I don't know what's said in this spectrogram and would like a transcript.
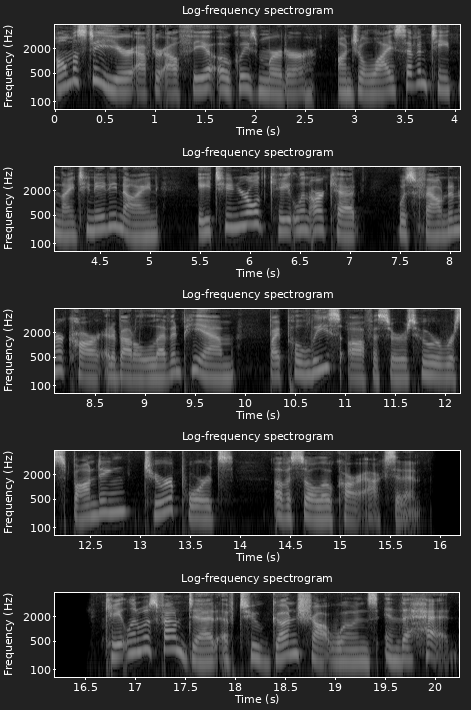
Almost a year after Althea Oakeley's murder, on July 17, 1989, 18 year old Kaitlyn Arquette was found in her car at about 11 p.m. by police officers who were responding to reports of a solo car accident. Kaitlyn was found dead of two gunshot wounds in the head.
